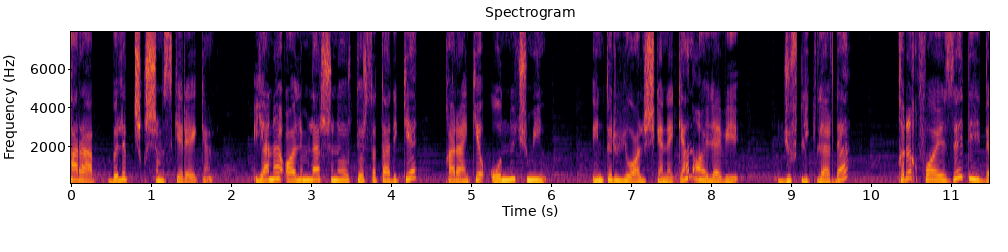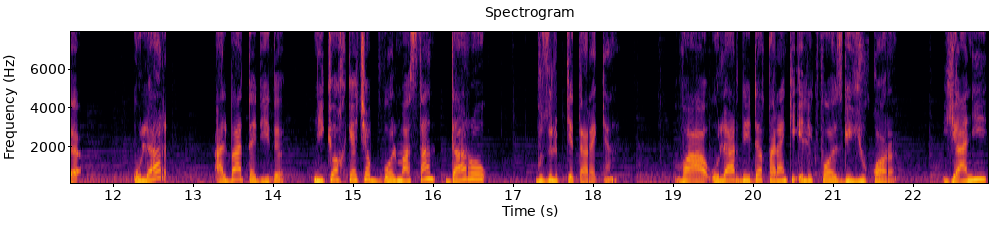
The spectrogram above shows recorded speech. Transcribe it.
qarab bilib chiqishimiz kerak ekan. Yana olimlar shuni ko'rsatadiki qarangki o'n uch ming intervyu olishgan ekan oilaviy juftliklarda. Qirq foizi deydi ular albatta deydi nikohgacha bo'lmasdan darrov buzilib ketar ekan. Va ular deydi qarangki ellik foizga yuqori. Ya'ni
